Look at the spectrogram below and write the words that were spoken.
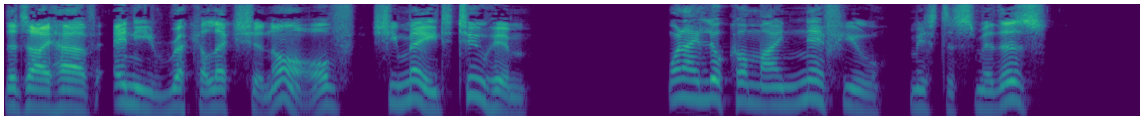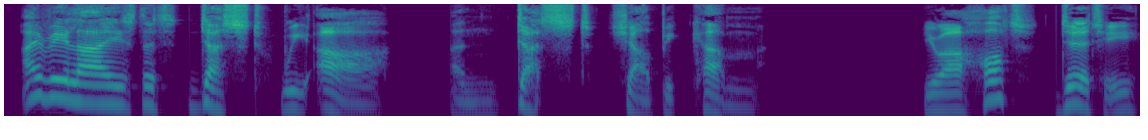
that I have any recollection of she made to him when I look on my nephew, Mr. Smithers, I realize that dust we are, and dust shall become. You are hot, dirty,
